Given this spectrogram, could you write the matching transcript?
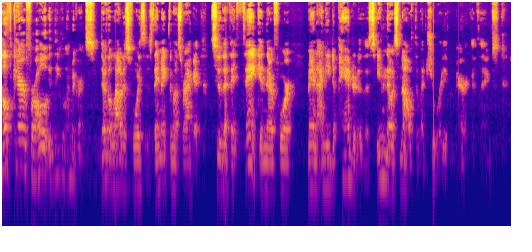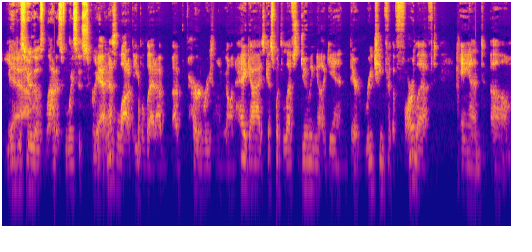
healthcare for all illegal immigrants. They're the loudest voices. They make the most racket, so that they think, and therefore, man, I need to pander to this, even though it's not what the majority of America thinks. Yeah. You just hear those loudest voices screaming. Yeah, and that's a lot of people that I've, I've heard recently going, hey guys, guess what the left's doing again? They're reaching for the far left and um,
